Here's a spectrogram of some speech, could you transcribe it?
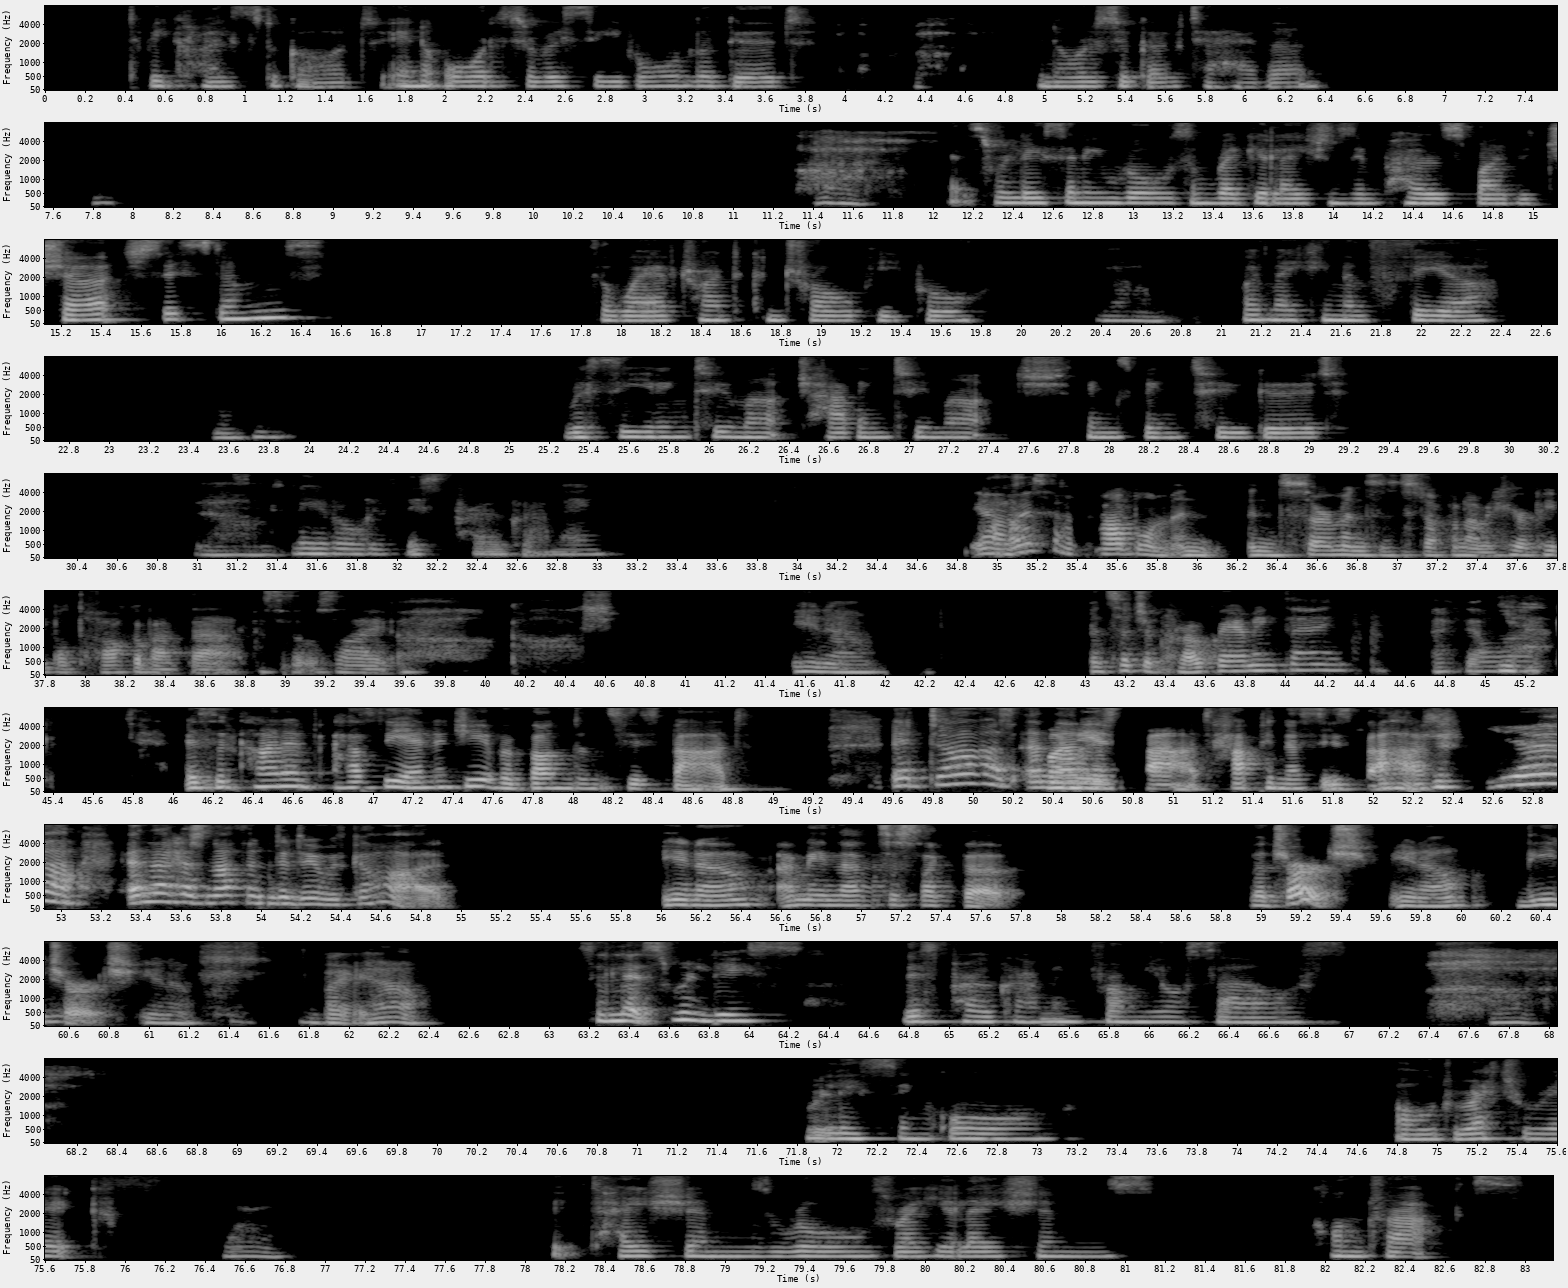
to be close to God, in order to receive all the good, in order to go to heaven. Let's release any rules and regulations imposed by the church systems. It's a way of trying to control people Yeah. by making them fear Mhm. receiving too much, having too much, things being too good. Yeah. Clear all of this programming. Yeah, I always have a problem in in sermons and stuff when I would hear people talk about that because it was like, oh you know, it's such a programming thing, I feel Yeah. like. It's a kind of has the energy of abundance is bad, It does, and that money has is bad, happiness is bad. yeah, and that has nothing to do with God. You know, I mean, that's just like the the church, you know, the church, you know. But yeah. So let's release this programming from your releasing all old rhetoric, Wow. dictations, rules, regulations, contracts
